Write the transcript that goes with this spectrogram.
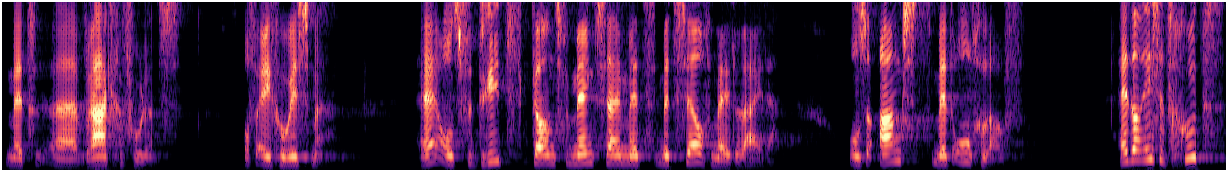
met uh, wraakgevoelens of egoïsme. Hè? Ons verdriet kan vermengd zijn met, met zelfmedelijden. Onze angst met ongeloof. Hè, dan is het goed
